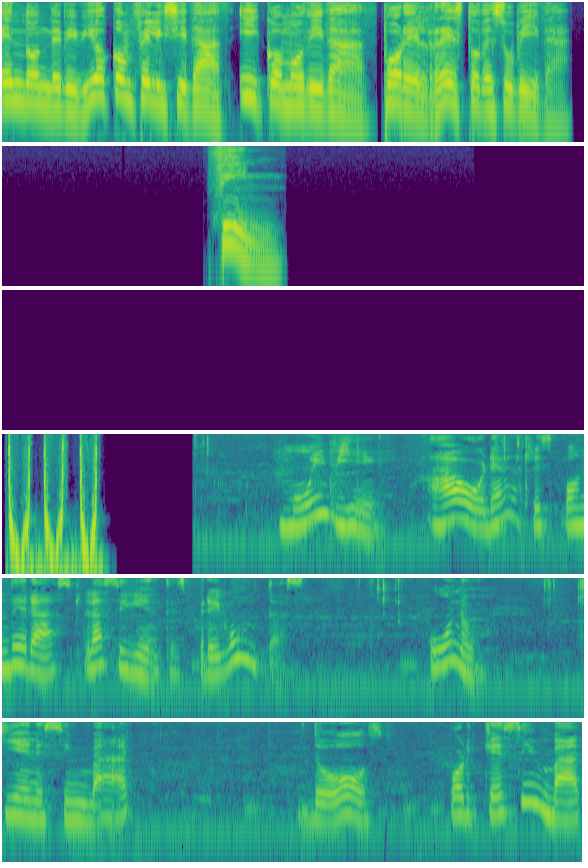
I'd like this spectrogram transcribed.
en donde vivió con felicidad y comodidad por el resto de su vida. Fin. Muy bien, ahora responderás las siguientes preguntas. 1. ¿Quién es Simbad? 2. ¿Por qué Sinbad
